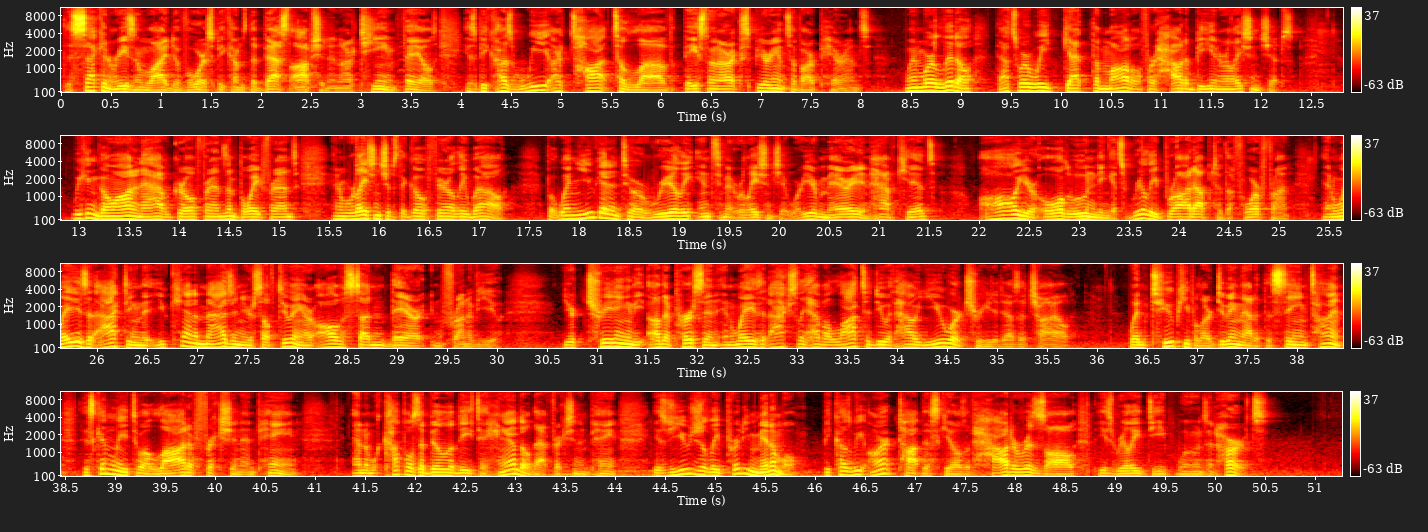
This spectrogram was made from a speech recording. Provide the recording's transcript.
The second reason why divorce becomes the best option and our team fails is because we are taught to love based on our experience of our parents. When we're little, that's where we get the model for how to be in relationships. We can go on and have girlfriends and boyfriends and relationships that go fairly well. But when you get into a really intimate relationship where you're married and have kids, all your old wounding gets really brought up to the forefront. And ways of acting that you can't imagine yourself doing are all of a sudden there in front of you. You're treating the other person in ways that actually have a lot to do with how you were treated as a child. When two people are doing that at the same time, this can lead to a lot of friction and pain. And a couple's ability to handle that friction and pain is usually pretty minimal because we aren't taught the skills of how to resolve these really deep wounds and hurts.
